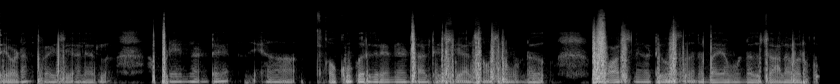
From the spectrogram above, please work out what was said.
తేవడానికి ట్రై చేయాలి అట్లా అప్పుడు ఏంటంటే ఒక్కొక్కరికి రెండు రెండు సార్లు టెస్ట్ చేయాల్సిన అవసరం ఉండదు. ఫాల్స్ నెగిటివ్ వస్తుందనే భయం ఉండదు చాలా వరకు.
